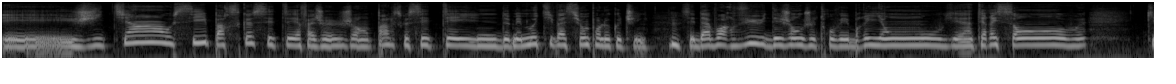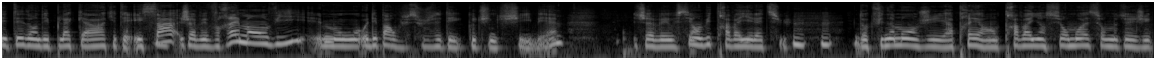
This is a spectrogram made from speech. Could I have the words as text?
Et j'y tiens aussi parce que c'était, enfin je- j'en parle parce que c'était une de mes motivations pour le coaching. Mm. C'est d'avoir vu des gens que je trouvais brillants ou intéressants. ou- qui étaient dans des placards, qui étaient et ça j'avais vraiment envie. Mon, au départ j'étais coaching chez IBM, j'avais aussi envie de travailler là-dessus. Mm, mm. Donc finalement, j'ai après en travaillant sur moi, sur j'ai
